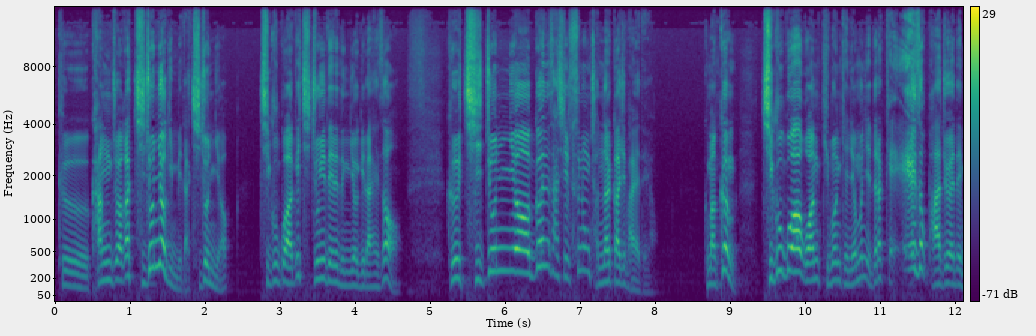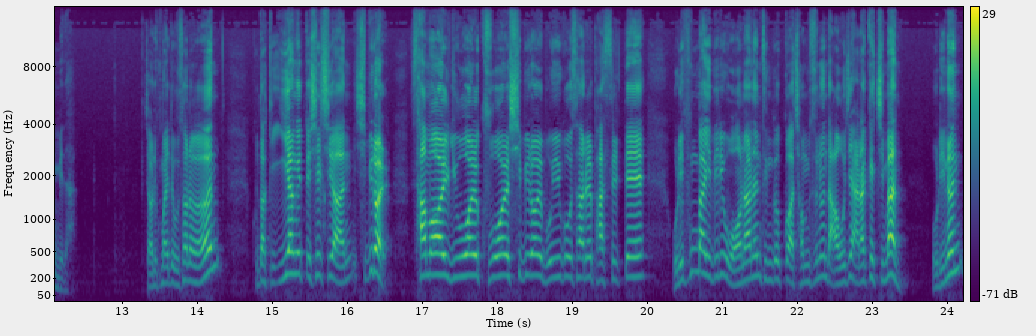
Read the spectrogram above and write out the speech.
그 강좌가 지존력입니다. 지존력. 지구과학이 지존이 되는 능력이라 해서 그 지존력은 사실 수능 전날까지 봐야 돼요. 그만큼 지구과학 원 기본 개념은 얘들아 계속 봐줘야 됩니다. 자, 우리 부모님들 우선은 고등학교 2학년 때 실시한 11월, 3월, 6월, 9월, 11월 모의고사를 봤을 때 우리 풍마이들이 원하는 등급과 점수는 나오지 않았겠지만 우리는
